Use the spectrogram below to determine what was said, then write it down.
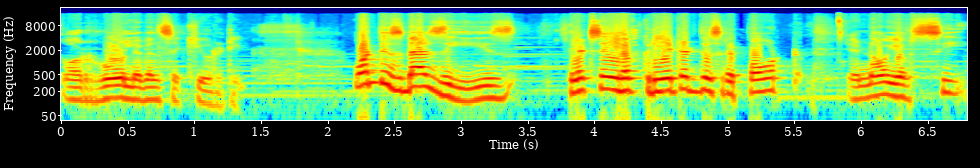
or row level security. What this does is let's say you have created this report and now you have see,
